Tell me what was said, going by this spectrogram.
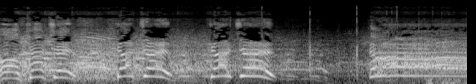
Oh, catch it! Catch it! Catch it! Come on!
